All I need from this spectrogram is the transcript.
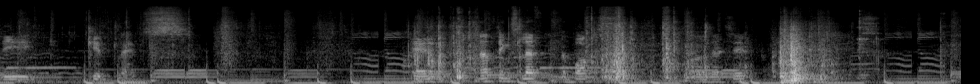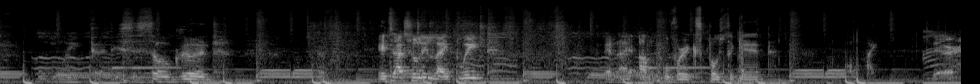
the kit lens. And nothing's left in the box, so that's it. So good. It's actually lightweight, and I am overexposed again. Oh my, there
